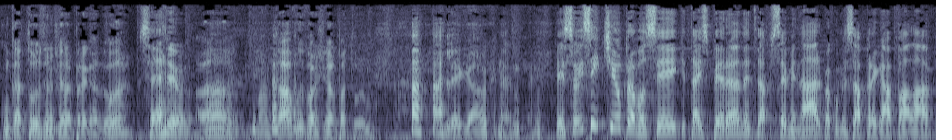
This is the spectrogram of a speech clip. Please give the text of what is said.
com 14 anos já era pregador. Sério? Ah, mandava o evangelho pra turma. Legal, cara. Esse é um incentivo pra você aí que tá esperando entrar pro seminário pra começar a pregar a palavra.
